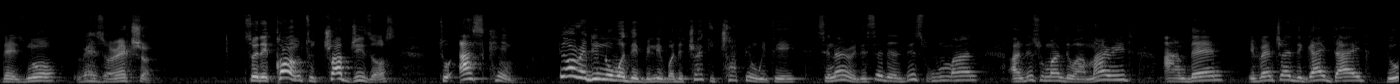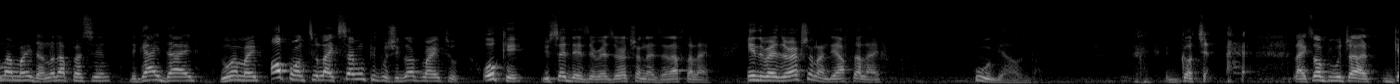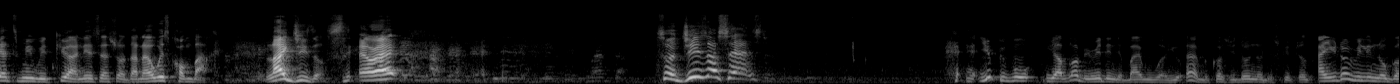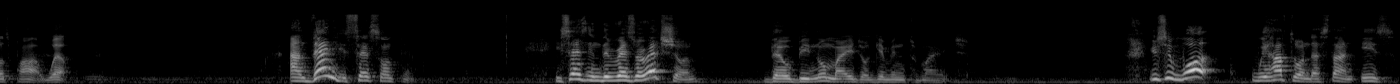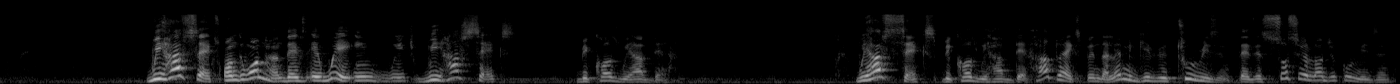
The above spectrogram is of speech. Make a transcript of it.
There is no resurrection. So they come to trap Jesus to ask him, they already know what they believe, but they try to trap him with a scenario. They said there's this woman and this woman, they were married, and then eventually the guy died, the woman married another person, the guy died, the woman married, up until like seven people she got married to. Okay, you said there's a resurrection, there's an afterlife. In the resurrection and the afterlife, who will be her husband? gotcha. like some people try to get me with Q&A sessions, and I always come back. Like Jesus, all right? So Jesus says, you people, you have not been reading the Bible well. You are because you don't know the scriptures and you don't really know God's power well. And then he says something. He says, in the resurrection, there will be no marriage or giving to marriage. You see, what we have to understand is we have sex. On the one hand, there's a way in which we have sex because we have death. We have sex because we have death. How do I explain that? Let me give you two reasons. There's a sociological reason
